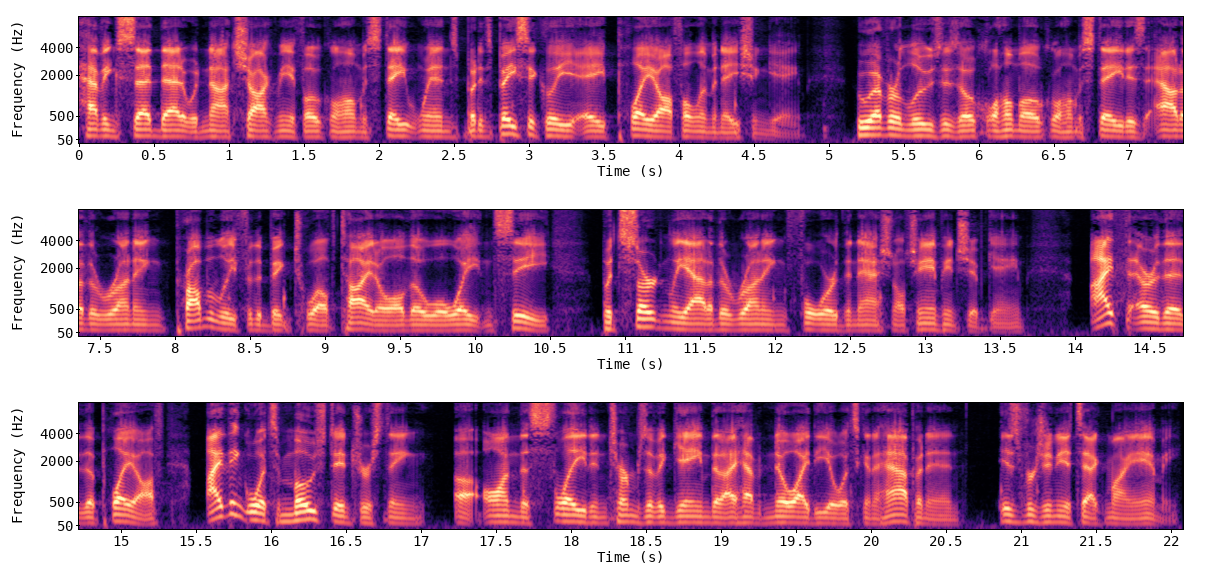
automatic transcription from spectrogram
Having said that, it would not shock me if Oklahoma State wins, but it's basically a playoff elimination game. Whoever loses Oklahoma, Oklahoma State is out of the running probably for the Big 12 title, although we'll wait and see, but certainly out of the running for the national championship game. I th- or the the playoff. I think what's most interesting uh, on the slate in terms of a game that I have no idea what's going to happen in is Virginia Tech Miami.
